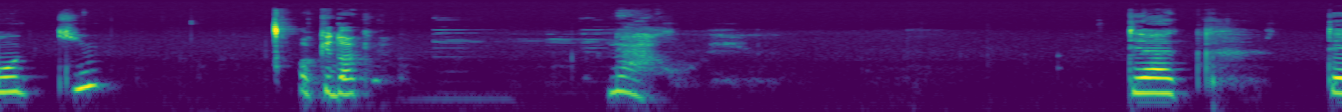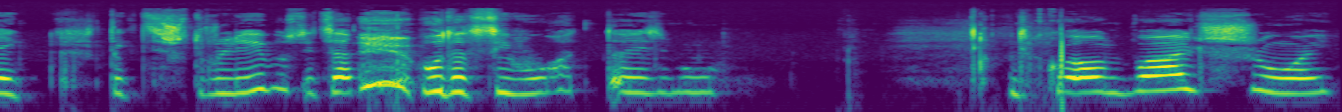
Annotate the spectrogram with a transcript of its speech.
мігалка. Окі. Окі-докі. Нахуй. Так, так, так, це ж тролейбус, и це вот этот вот возьму. Такой он большой.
